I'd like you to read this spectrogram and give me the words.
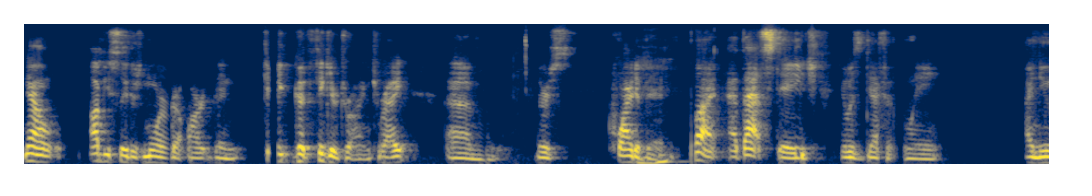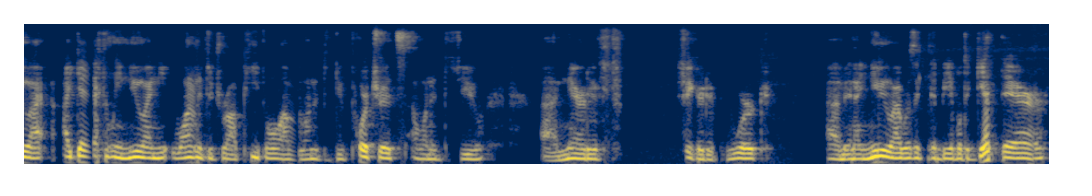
now obviously there's more to art than good figure drawings right um, there's quite a bit mm-hmm. but at that stage it was definitely I knew I, I definitely knew I need, wanted to draw people. I wanted to do portraits. I wanted to do uh, narrative, figurative work. Um, and I knew I wasn't going to be able to get there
